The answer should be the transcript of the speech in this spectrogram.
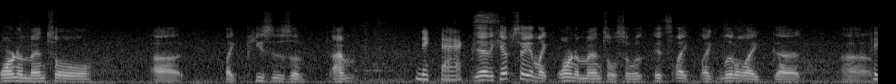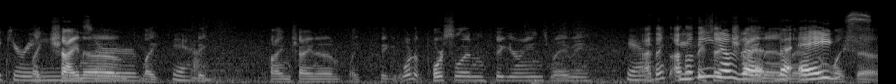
ornamental, uh, like pieces of. Um, Knickknacks. yeah, they kept saying like ornamental, so it's like like little like uh, uh, figurines. like china, or- like yeah. fine china, like fig, what are porcelain figurines maybe? yeah. I think I You thought they said china the, in the there, eggs. like that.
